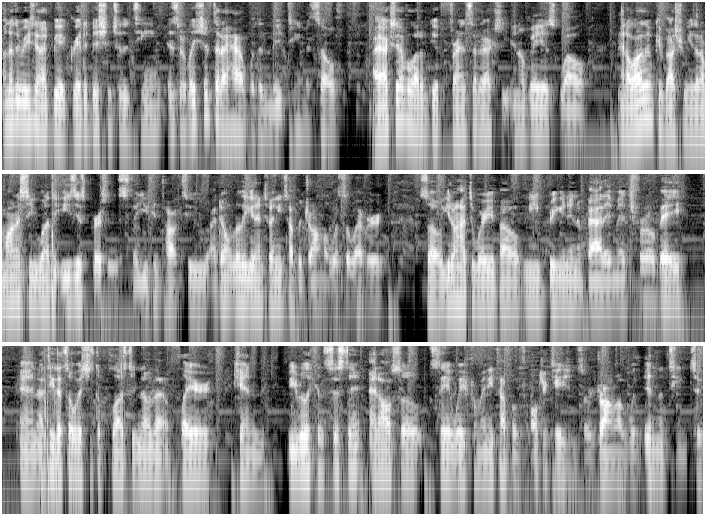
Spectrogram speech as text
Another reason I'd be a great addition to the team is the relationship that I have within the team itself. I actually have a lot of good friends that are actually in Obey as well, and a lot of them can vouch for me that I'm honestly one of the easiest persons that you can talk to. I don't really get into any type of drama whatsoever, so you don't have to worry about me bringing in a bad image for Obey. And I think that's always just a plus to know that a player can be really consistent and also stay away from any type of altercations or drama within the team too.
